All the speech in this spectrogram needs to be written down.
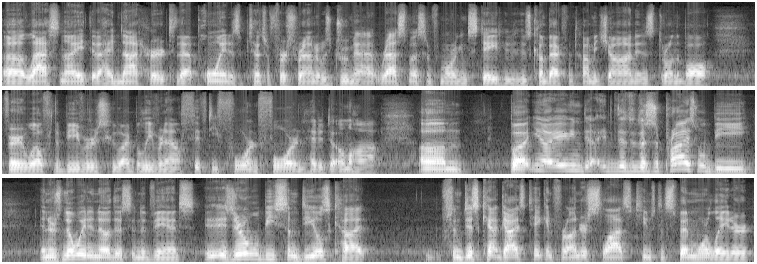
uh, last night that I had not heard to that point as a potential first rounder was Drew Rasmussen from Oregon State, who, who's come back from Tommy John and is throwing the ball very well for the Beavers, who I believe are now 54 and four and headed to Omaha. Um, but you know, I mean, the, the surprise will be, and there's no way to know this in advance, is there will be some deals cut some discount guys taken for under slots. Teams can spend more later,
